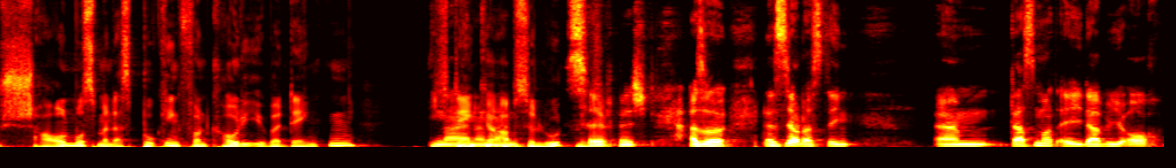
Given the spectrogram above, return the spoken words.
schauen, muss man das Booking von Cody überdenken? Ich nein, denke nein, nein. absolut nicht. Safe nicht. Also, das ist ja auch das Ding. Ähm, das macht AEW auch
